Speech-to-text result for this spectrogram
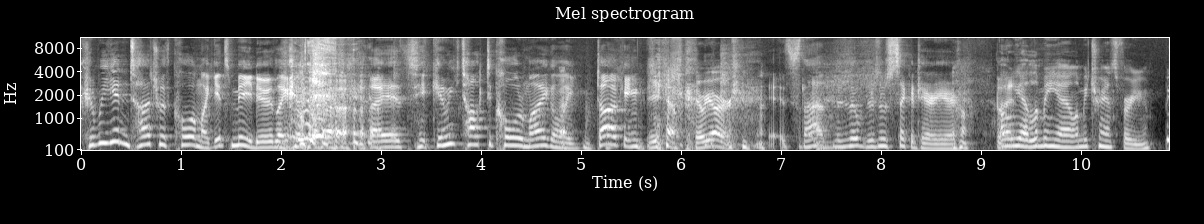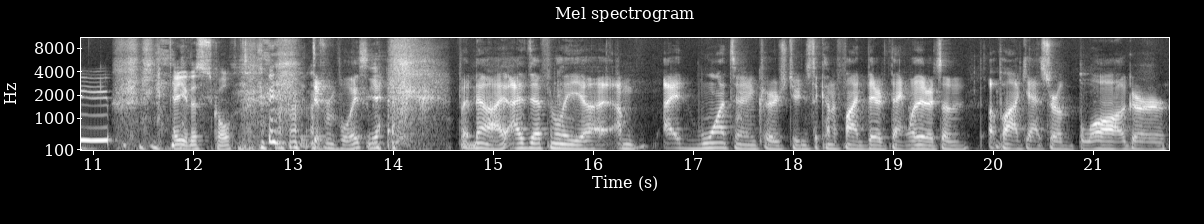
Could we get in touch with Cole? I'm like, it's me, dude. Like, like, it's, can we talk to Cole or Mike? I'm like, I'm talking. yeah, here we are. It's not. There's no. There's no secretary here. oh yeah, let me uh, let me transfer you. Beep. hey, this is Cole. different voice. yeah. But no, I, I definitely. Uh, I'm. I want to encourage students to kind of find their thing, whether it's a, a podcast or a blog or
